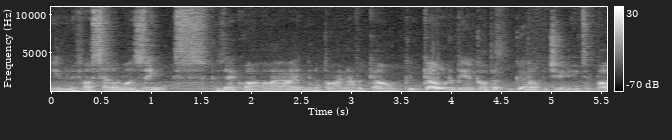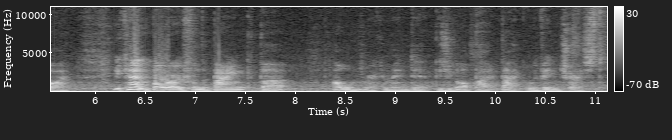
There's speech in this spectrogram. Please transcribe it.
even if I sell all my zincs because they're quite high I ain't going to buy another gold. Good gold would be a good opportunity to buy. You can borrow from the bank but I wouldn't recommend it because you've got to pay it back with interest.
